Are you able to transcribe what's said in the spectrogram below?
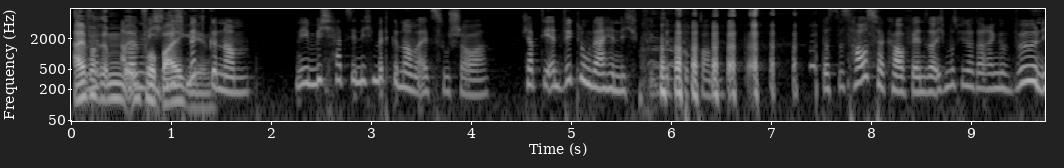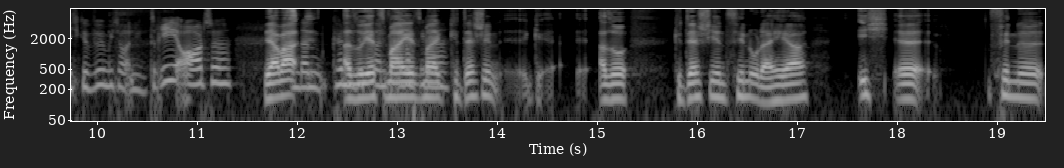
Einfach im, im mich nicht Vorbeigehen. mitgenommen. Nee, mich hat sie nicht mitgenommen als Zuschauer. Ich habe die Entwicklung dahin nicht mitbekommen. dass das Haus verkauft werden soll. Ich muss mich doch daran gewöhnen. Ich gewöhne mich doch an die Drehorte. Ja, aber also jetzt mal, jetzt mal Kardashian, äh, also Kardashians hin oder her. Ich äh, finde,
